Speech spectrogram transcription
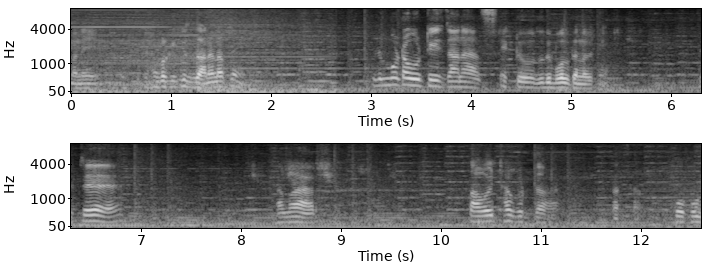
মানে সম্পর্কে কিছু জানেন আপনি? মোটামুটি জানা আছে। একটু যদি বলতেন আর কি। এটা আমার তাওই ঠাকুর দেওয়া আচ্ছা। গোপন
